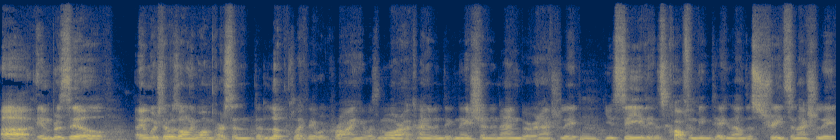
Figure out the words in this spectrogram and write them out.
uh, in Brazil, in which there was only one person that looked like they were crying. It was more a kind of indignation and anger, and actually, you see his coffin being taken down the streets, and actually,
